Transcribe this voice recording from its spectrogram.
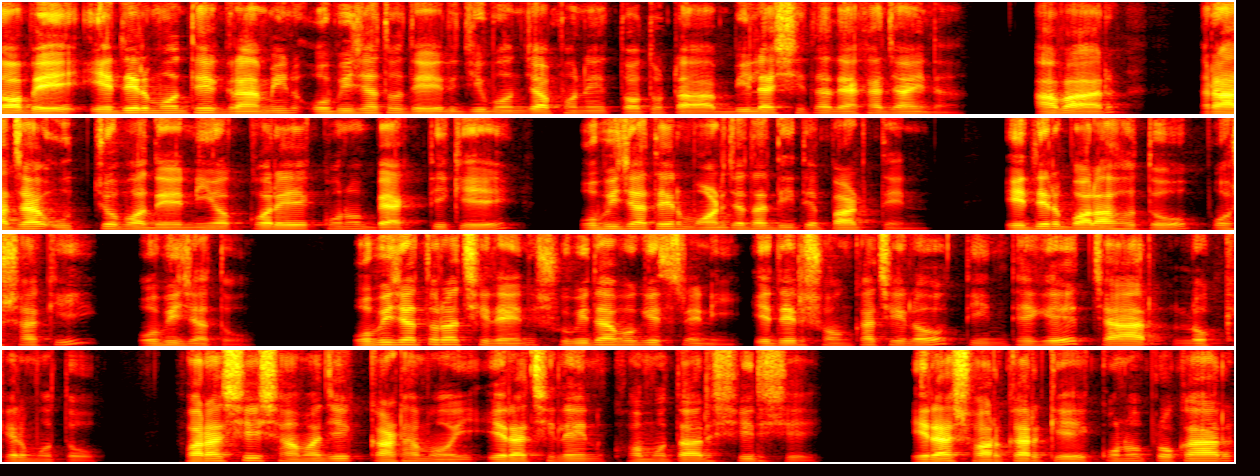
তবে এদের মধ্যে গ্রামীণ অভিজাতদের জীবনযাপনে ততটা বিলাসিতা দেখা যায় না। আবার রাজা উচ্চ পদে নিয়োগ করে কোনো ব্যক্তিকে অভিজাতের মর্যাদা দিতে পারতেন। এদের বলা হতো পোশাকি অভিজাত। অভিজাতরা ছিলেন সুবিধাভোগী শ্রেণি। এদের সংখ্যা ছিল তিন থেকে চার লক্ষের মতো। ফরাসি সামাজিক কাঠামোয় এরা ছিলেন ক্ষমতার শীর্ষে। এরা সরকারকে কোনো প্রকার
